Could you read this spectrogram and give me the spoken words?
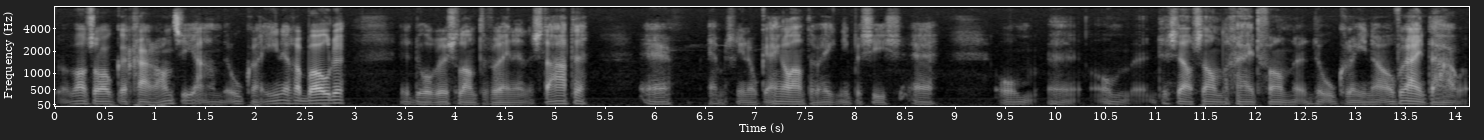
was er ook een garantie aan de Oekraïne geboden. Eh, door Rusland, de Verenigde Staten. Eh, en misschien ook Engeland, dat weet ik niet precies. Eh, om, eh, om de zelfstandigheid van de Oekraïne overeind te houden.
